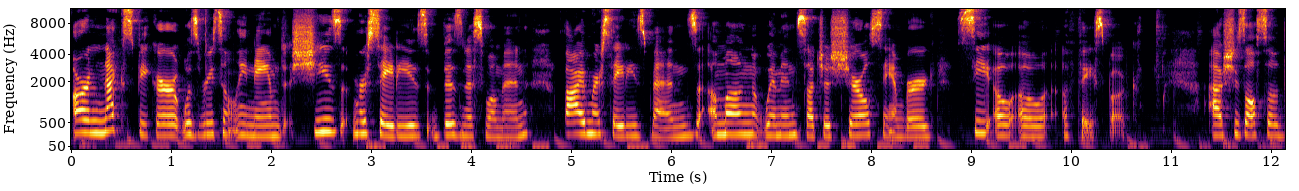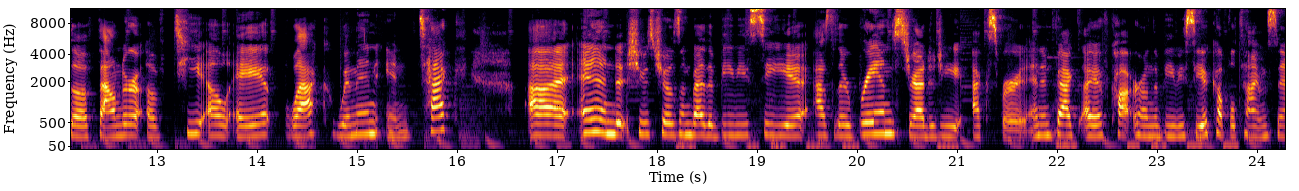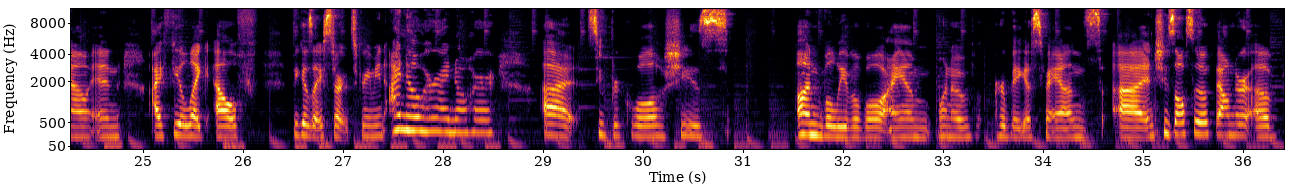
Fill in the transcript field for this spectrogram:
Our next speaker was recently named She's Mercedes Businesswoman by Mercedes-Benz among women such as Sheryl Sandberg, COO of Facebook. Uh, she's also the founder of TLA Black Women in Tech. Uh, and she was chosen by the BBC as their brand strategy expert. And in fact, I have caught her on the BBC a couple times now, and I feel like Elf because I start screaming, I know her, I know her. Uh, super cool. She's unbelievable. I am one of her biggest fans. Uh, and she's also a founder of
